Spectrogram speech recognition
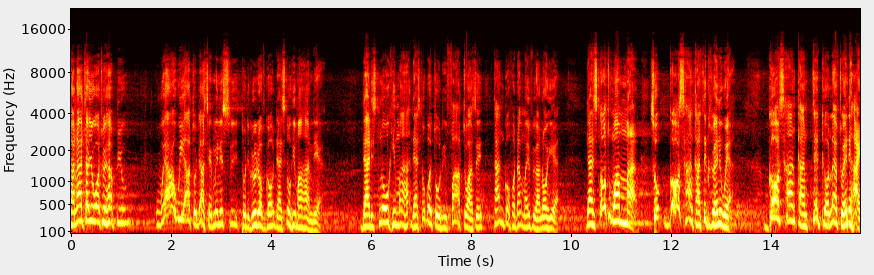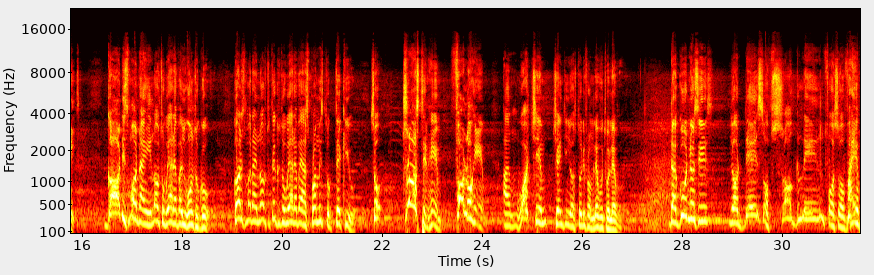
Can I tell you what will help you? Where we are today as a ministry to the glory of God, there is no human hand here. There is no human hand. There is nobody to refer to and say, Thank God for that man if you are not here. There is not one man. So God's hand can take you to anywhere. God's hand can take your life to any height. God is more than enough to wherever you want to go. God is more than enough to take you to wherever He has promised to take you. So trust in Him, follow Him, and watch Him changing your story from level to level. The good news is your days of struggling for survival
